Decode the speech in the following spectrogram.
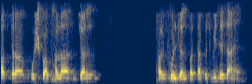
पत्र, पुष्प, फल, जल, फल, फूल जल पत्ता कुछ भी देता है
